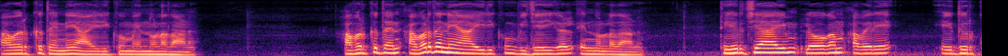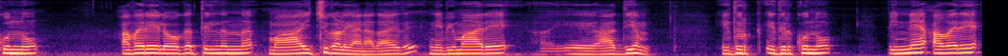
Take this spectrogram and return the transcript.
അവർക്ക് തന്നെ ആയിരിക്കും എന്നുള്ളതാണ്. അവർക്ക് തൻ അവർ തന്നെ ആയിരിക്കും വിജയികൾ എന്നുള്ളതാണ്. തീർച്ചയായും ലോകം അവരെ എതിർക്കുന്നു. അവരെ ലോകത്തിൽ നിന്ന് മായ്ച്ചു കളയാൻ അതായത് നബിമാരെ ആദ്യം എതിർ എതിർക്കുന്നു. പിന്നെ അവരെ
